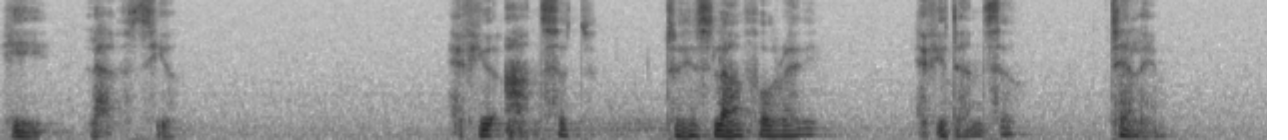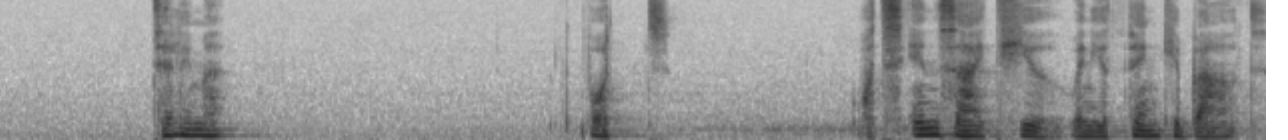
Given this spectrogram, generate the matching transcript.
he loves you. Have you answered to his love already? Have you done so? Tell him. Tell him uh, what, what's inside you when you think about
